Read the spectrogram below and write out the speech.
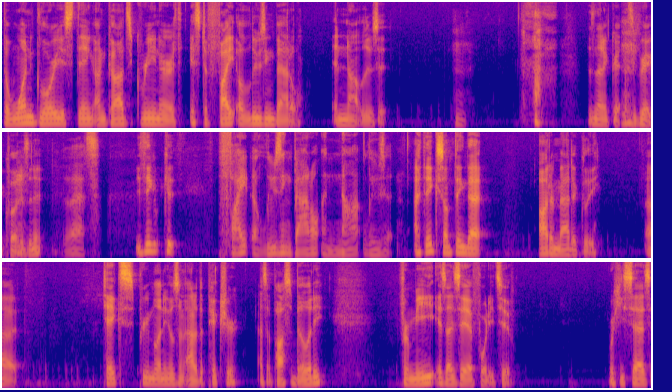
The one glorious thing on God's green earth is to fight a losing battle and not lose it. Hmm. isn't that a great? That's a great quote, isn't it? That's You think? 'cause fight a losing battle and not lose it. I think something that automatically uh, takes premillennialism out of the picture as a possibility for me is Isaiah 42 where he says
